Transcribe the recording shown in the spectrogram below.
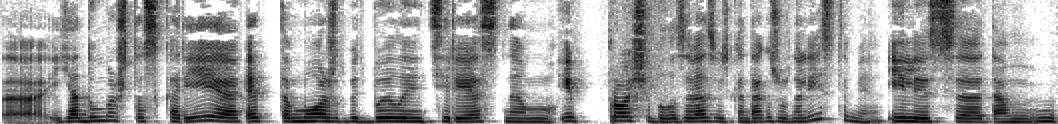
Э, я думаю, что скорее это, может быть, было интересным и проще было завязывать контакт с журналистами или с там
